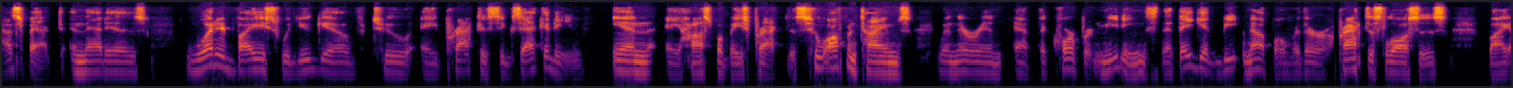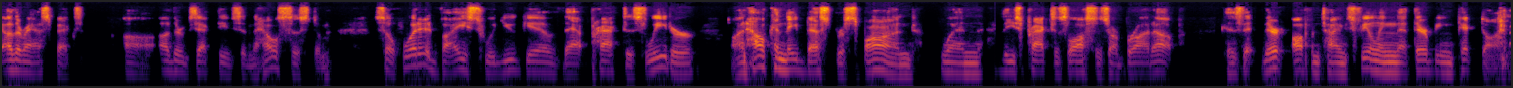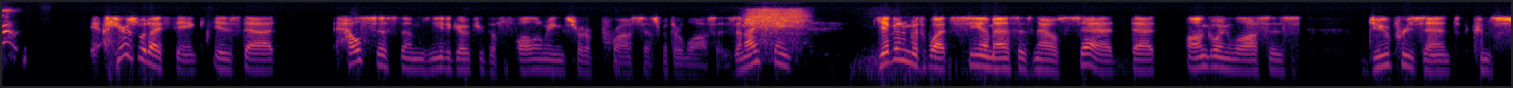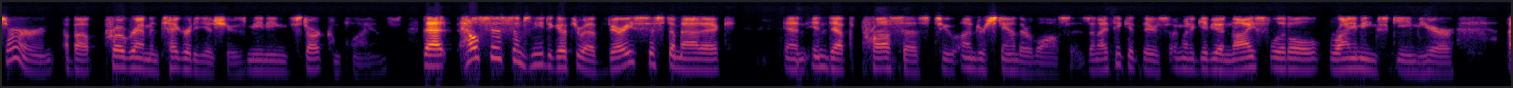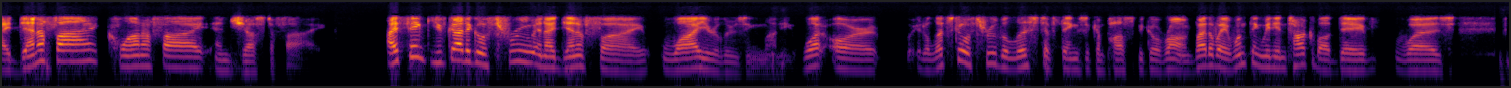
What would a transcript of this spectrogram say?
aspect, and that is what advice would you give to a practice executive in a hospital-based practice who oftentimes when they're in at the corporate meetings that they get beaten up over their practice losses by other aspects uh, other executives in the health system. So what advice would you give that practice leader on how can they best respond when these practice losses are brought up? Because they're oftentimes feeling that they're being picked on. Here's what i think is that health systems need to go through the following sort of process with their losses. And I think, given with what CMS has now said, that ongoing losses do present concern about program integrity issues, meaning Stark compliance, that health systems need to go through a very systematic and in-depth process to understand their losses. And I think there's, I'm going to give you a nice little rhyming scheme here identify, quantify, and justify. I think you've got to go through and identify why you're losing money. What are, you know, let's go through the list of things that can possibly go wrong. By the way, one thing we didn't talk about, Dave, was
